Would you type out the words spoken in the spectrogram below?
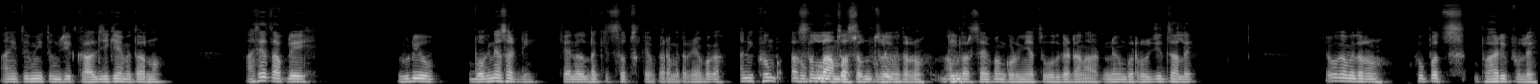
आणि तुम्ही तुमची काळजी घ्या मित्रांनो. असेच आपले व्हिडिओ बघण्यासाठी चॅनल नक्की सबस्क्राईब करा मित्रांनो. बघा आणि खूप असं लांब असं आहे मित्रांनो. आमदार साहेबांकडून याचं उद्घाटन आठ नोव्हेंबर रोजीच झालं आहे हे बघा मित्रांनो खूपच भारी फुल आहे.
